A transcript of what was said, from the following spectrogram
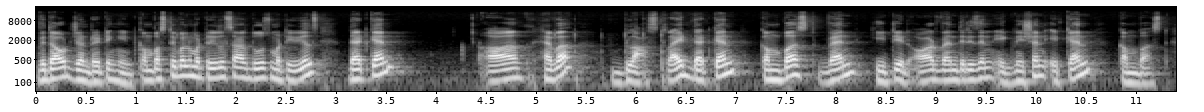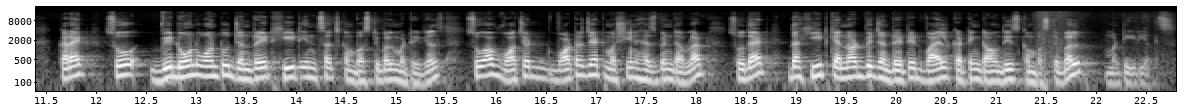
without generating heat. Combustible materials are those materials that can uh, have a blast right? That can combust when heated or when there is an ignition it can combust correct? So we don't want to generate heat in such combustible materials. So a water water jet machine has been developed so that the heat cannot be generated while cutting down these combustible materials.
